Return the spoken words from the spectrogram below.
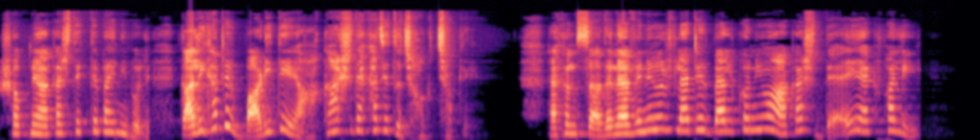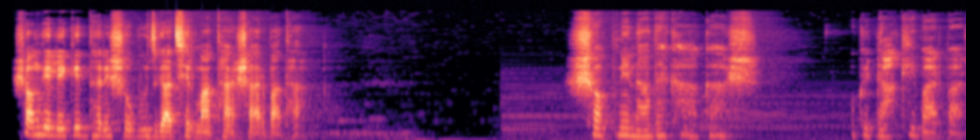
স্বপ্নে আকাশ দেখতে পাইনি বলে। কালীঘাটের বাড়িতে আকাশ দেখা যেত ঝকঝকে। এখন সাদার্ন অ্যাভিনিউর ফ্ল্যাটের ব্যালকনিও আকাশ দেয় এক ফালি। সঙ্গে লেকের ধারে সবুজ গাছের মাথা আসার বাধা। স্বপ্নে না দেখা আকাশ, ওকে ডাকে বারবার।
